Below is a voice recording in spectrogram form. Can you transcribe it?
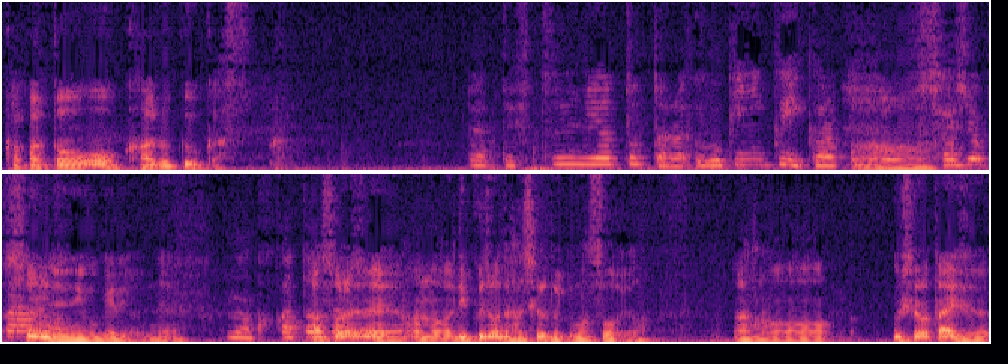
かかとを軽く浮かす。だって普通にやっとったら動きにくいから最初から瞬時に動けるようにね。もうかかとをあ、それね、あの、陸上で走る時もそうよ。あの、後ろ体重、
